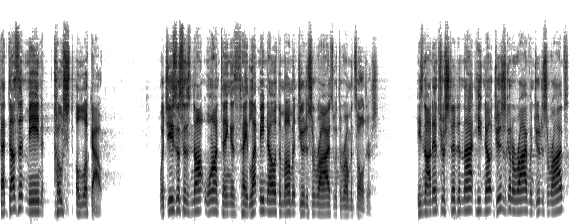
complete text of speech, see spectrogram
That doesn't mean post a lookout. What Jesus is not wanting is say, Let me know the moment Judas arrives with the Roman soldiers. He's not interested in that. He know Judas is going to arrive when Judas arrives.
